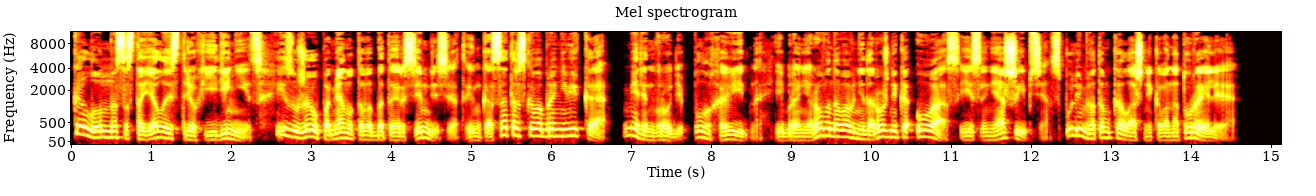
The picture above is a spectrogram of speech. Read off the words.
Колонна состояла из трех единиц. Из уже упомянутого БТР-70, инкассаторского броневика, Мерин вроде, плохо видно, и бронированного внедорожника УАЗ, если не ошибся, с пулеметом Калашникова на турели.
